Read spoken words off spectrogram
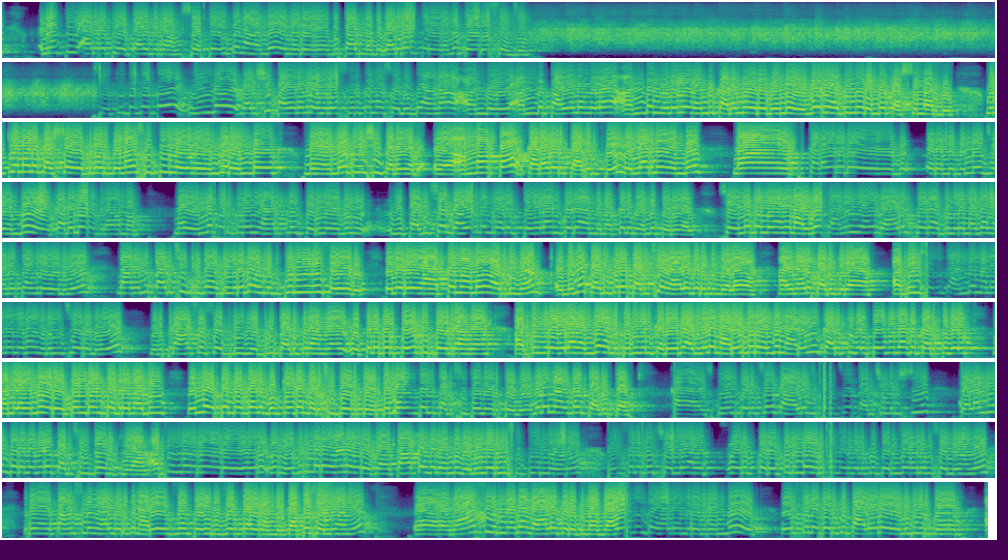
நூற்றி அறுபத்தி எட்டாவது ரேங்க் ஸோ போயிட்டு நான் வந்து என்னுடைய டிபார்ட்மெண்ட் வருவாய்த்துறை வந்து தேர்வு செஞ்சேன். கிட்டத்தட்ட இந்த வருஷ பயணங்களை இவ்வளவு சுருக்கமா சொல்லிட்டு ஆனா அந்த அந்த பயணங்களை அந்த நிலையை வந்து கடந்து வர்றது வந்து ஒவ்வொரு வாட்டியுமே ரொம்ப கஷ்டமா இருக்கு. முக்கியமான கஷ்டம் எப்படி இருக்குன்னா சுத்தி உள்ளவங்க வந்து ரொம்ப மோட்டிவேஷன் கிடையாது. அம்மா அப்பா கணவர் தவிர்த்து எல்லாருமே வந்து நான் கடவுளுடைய ரெண்டு ஒரு வில்லேஜ் வந்து கடலோர கிராமம். நான் என்ன படிக்கிறேன்னு யாருக்குமே தெரியாது. இது படிச்சா கவர்மெண்ட் வேலைக்கு போகலான்னு கூட அந்த மக்களுக்கு வந்து தெரியாது. ஸோ என்ன பண்ணுவாங்க? நான் ஏதோ சனி ஞாயிறு வேலைக்கு போறேன் அப்படிங்கிற மாதிரி தான் நினைப்பாங்களே வெளியே நான் வந்து படிச்சுட்டு இருக்கேன் அப்படிங்கிறது அவங்களுக்கு புரியவே செய்யாது. என்னுடைய அத்தை மாமா அப்படிதான். என்னமோ படிக்கிற படிச்ச வேலை கிடைக்கும் போல. அதனால படிக்கிறா அப்படின்னு சொல்லிட்டு அந்த மனநிலை தான் இருந்துச்சே வெளியே இது ப்ராசஸ் எப்படி இது எப்படி படிக்கிறாங்க எத்தனை பேர் போட்டி போடுறாங்க அப்படிங்கிறதெல்லாம் வந்து அந்த புரிதல் கிடையாது. அதனால நிறைய பேர் வந்து நிறைய கருத்துகள் தேவையில்லாத கருத்துகள் நம்மளை வந்து ஒரு ஒப்பந்தம் பண்ற மாதிரி என்ன எப்போ பார்த்தாலும் புக்கே தான் படிச்சுட்டே இருப்பேன். எத்தனை டவுன் படிச்சுட்டே இருப்பேன். எவ்வளோ நாள் தான் படிப்பேன்? ஸ்கூல் படிச்சு காலேஜ் படிச்சு படிச்சு முடிச்சுட்டு குழந்தையும் பிறந்த கூட படிச்சுக்கிட்டே இருக்கியா? அப்படிங்கிற ஒரு ஒரு ஒரு- எதிர்மறையான ஒரு தாக்கங்கள் வந்து வெளியில இருந்து சுத்தி இருந்து வரும். ஒரு சில பேர் சொல்லுவாங்க ஒரு ஒரு குடும்ப உறுப்பினர்களுக்கு தெரிஞ்சவங்களுக்கு சொல்லுவாங்க கவுன்சிலிங் ஆள் வரைக்கும் நிறைய எக்ஸாம் போய் ரிஜெக்ட் ஆகி வந்திருக்கு. அப்போ சொல்லுவாங்க ராசி இருந்தாதான் வேலை கிடைக்குமா? கவர்மெண்ட் வேலைங்கிறது வந்து ஒரு சில பேருக்கு தலையில எழுதி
